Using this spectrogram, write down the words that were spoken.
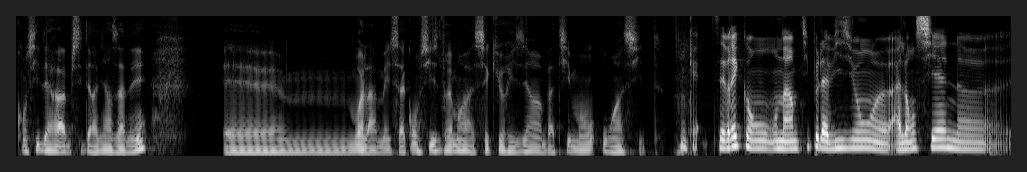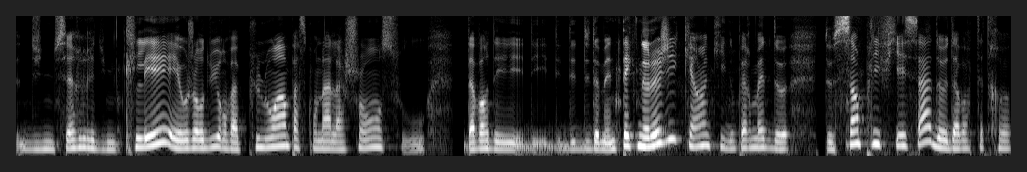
considérable ces dernières années. Euh, voilà, mais ça consiste vraiment à sécuriser un bâtiment ou un site. C'est vrai qu'on a un petit peu la vision à l'ancienne d'une serrure et d'une clé, et aujourd'hui on va plus loin parce qu'on a la chance d'avoir des, domaines technologiques hein, qui nous permettent de, simplifier ça, d'avoir peut-être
